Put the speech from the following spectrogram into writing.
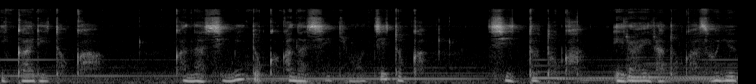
怒りとか悲しみとか悲しい気持ちとか嫉妬とかイライラとかそういう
